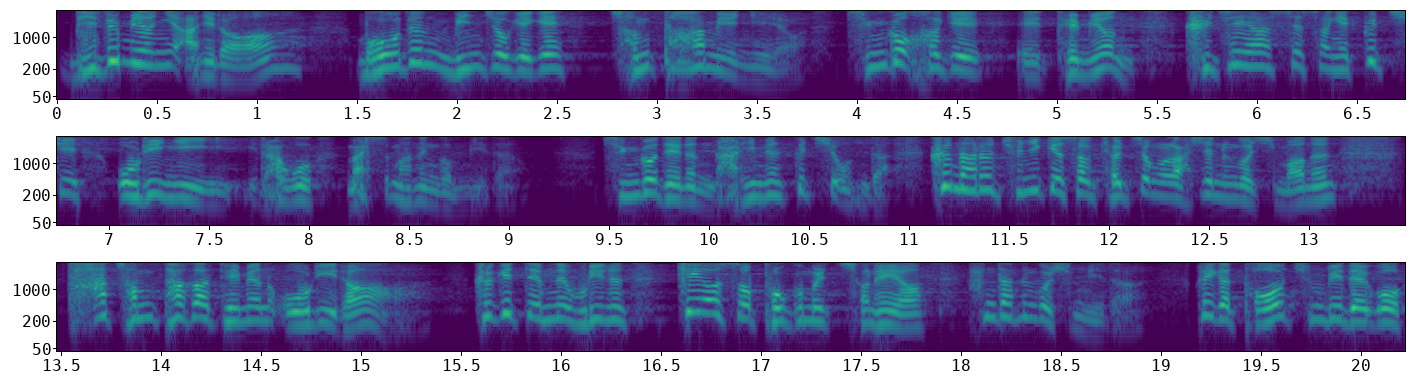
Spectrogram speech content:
믿으면이 아니라 모든 민족에게 전파하면이에요. 증거하게 되면 그제야 세상의 끝이 오리니라고 말씀하는 겁니다. 증거되는 날이면 끝이 온다. 그 날은 주님께서 결정을 하시는 것이면은 다 전파가 되면 오리라. 그렇기 때문에 우리는 깨어서 복음을 전해야 한다는 것입니다. 그러니까 더 준비되고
